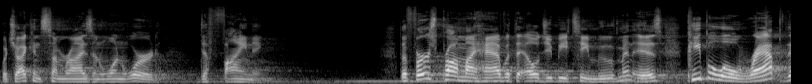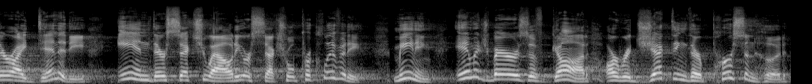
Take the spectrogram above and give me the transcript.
which I can summarize in one word defining. The first problem I have with the LGBT movement is people will wrap their identity in their sexuality or sexual proclivity, meaning image bearers of God are rejecting their personhood,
